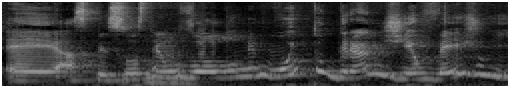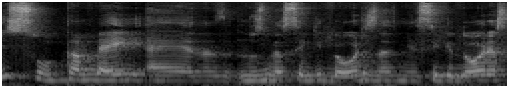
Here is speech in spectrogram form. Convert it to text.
É, as pessoas têm um volume muito grande. Eu vejo isso também é, nos meus seguidores, nas minhas seguidoras.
